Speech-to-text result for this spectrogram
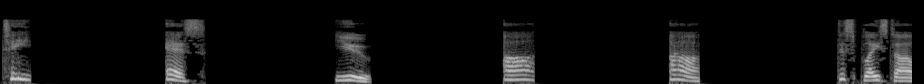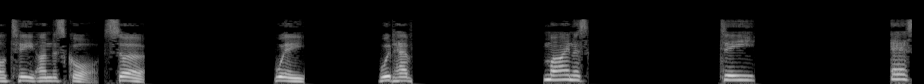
T S U R R display style T underscore Sir we would have minus D S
